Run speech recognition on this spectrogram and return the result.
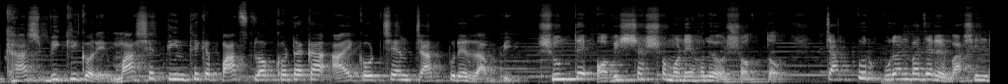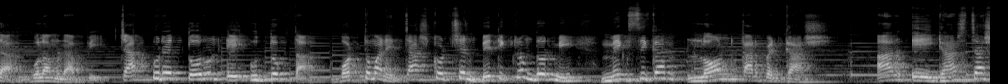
ঘাস বিক্রি করে মাসে তিন থেকে পাঁচ লক্ষ টাকা আয় করছেন চাঁদপুরের রাব্বি। শুনতে অবিশ্বাস্য মনে হলেও সত্য, চাঁদপুর পুরানবাজারের বাসিন্দা গোলাম রাব্বি। চাঁদপুরের তরুণ এই উদ্যোক্তা বর্তমানে চাষ করছেন ব্যতিক্রমধর্মী মেক্সিকান লন কার্পেট ঘাস। আর এই ঘাস চাষ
